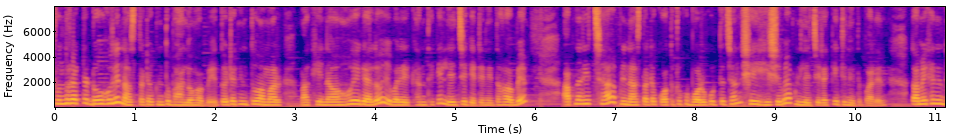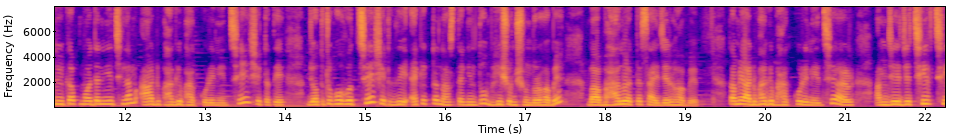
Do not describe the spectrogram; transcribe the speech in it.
সুন্দর একটা ডো হলে নাস্তাটাও কিন্তু ভালো হবে। তো এটা কিন্তু আমার মাখিয়ে নেওয়া হয়ে গেল। এবার এখান থেকে লেচি কেটে নিতে হবে। আপনার ইচ্ছা আপনি নাস্তাটা কতটুকু বড় করতে চান সেই হিসেবে আপনি লেচিটা কেটে নিতে পারেন। তো আমি এখানে দুই কাপ ময়দা নিয়েছিলাম, আট ভাগে ভাগ করে নিচ্ছে। সেটাতে যতটুকু হচ্ছে সেটা দিয়ে এক একটা নাস্তা কিন্তু ভীষণ সুন্দর হবে বা ভালো একটা সাইজের হবে। তো আমি আট ভাগে ভাগ করে নিচ্ছি আর আমি যে যে ছিঁড়ছি,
